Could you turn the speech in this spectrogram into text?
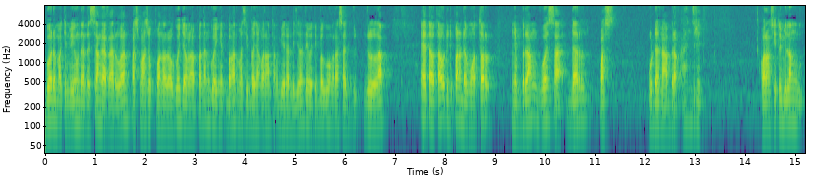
Gue udah makin bingung dan resah nggak karuan. Pas masuk Ponorogo jam 8an gue inget banget masih banyak orang takbiran di jalan. Tiba-tiba gue ngerasa ge- gelap. Eh tahu-tahu di depan ada motor nyebrang gue sadar pas udah nabrak anjrit. Orang situ bilang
